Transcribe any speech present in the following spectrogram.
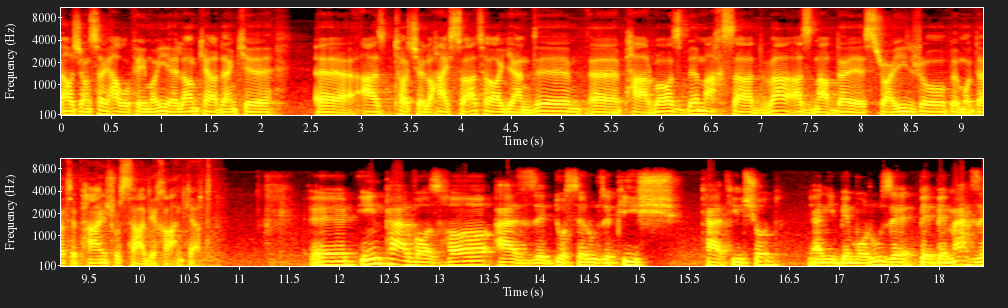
آژانس های هواپیمایی اعلام کردند که از تا 48 ساعت آینده پرواز به مقصد و از مبدع اسرائیل رو به مدت پنج روز تعلیق خواهند کرد. این پروازها از دو سه روز پیش تعطیل شد. یعنی به مروز به محض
